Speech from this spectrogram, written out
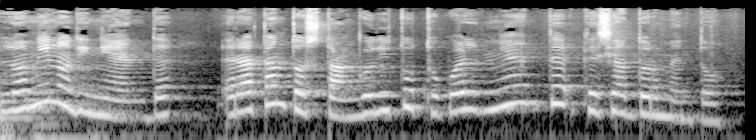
L'omino di niente era tanto stanco di tutto quel niente che si addormentò.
